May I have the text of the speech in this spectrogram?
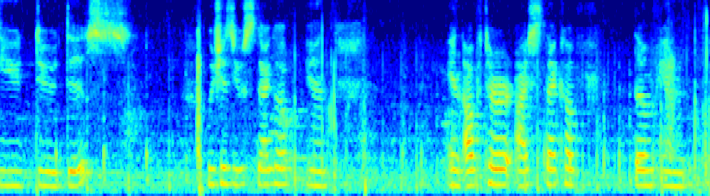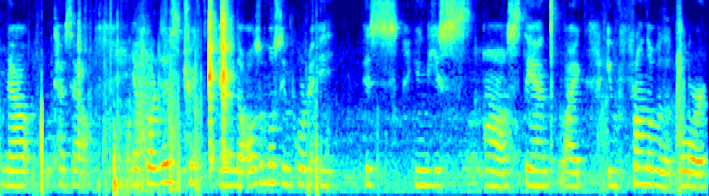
you do this? Which is you stack up and and after I stack up them and now test out. And for this trick and the also most important is you need to uh, stand like in front of the door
